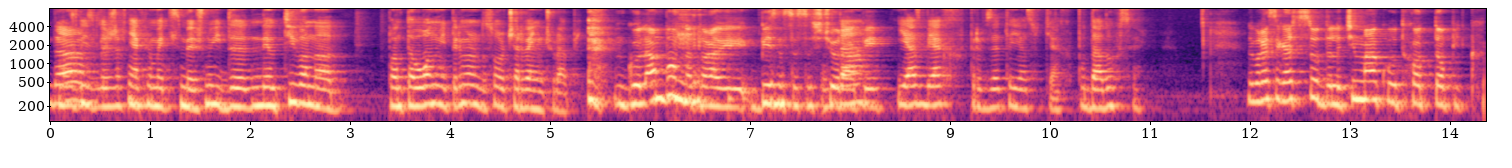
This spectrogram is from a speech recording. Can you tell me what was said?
Да. Може да изглежда в някакви моменти смешно и да не отива на панталон ми, примерно да сложа червени чорапи. Голям бум направи бизнеса с чорапи. Да, и аз бях превзета и аз от тях. Подадох се. Добре, сега ще се отдалечим малко от хот топик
